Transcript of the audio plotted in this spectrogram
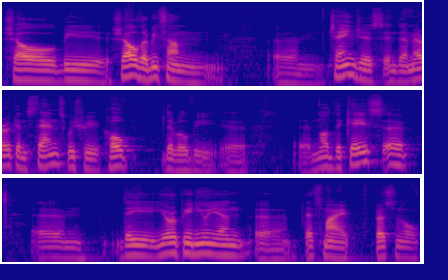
shall be shall there be some um, changes in the American stance, which we hope there will be uh, uh, not the case. Um, the European Union, that's my personal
